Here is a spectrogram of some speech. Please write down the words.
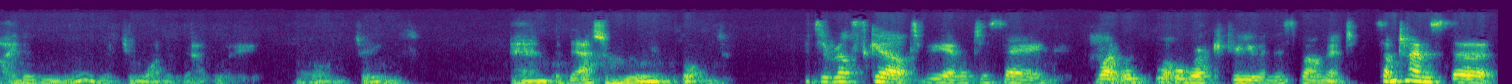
I didn't know that you wanted that way. Oh, geez. And that's really important. It's a real skill to be able to say what would what will work for you in this moment. Sometimes the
